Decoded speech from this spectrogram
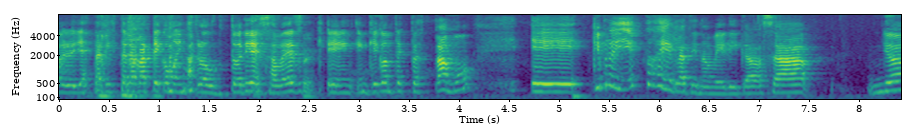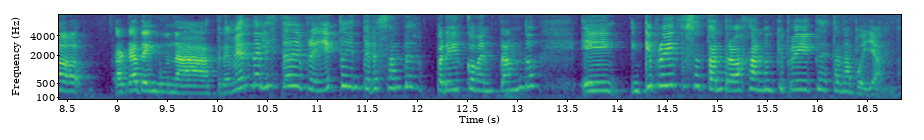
pero ya está lista la parte como introductoria de saber Sí. en, en qué contexto estamos. Eh, ¿Qué proyectos hay en Latinoamérica? O sea, yo acá tengo una tremenda lista de proyectos interesantes para ir comentando. ¿En, en qué proyectos se están trabajando? ¿En qué proyectos están apoyando?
